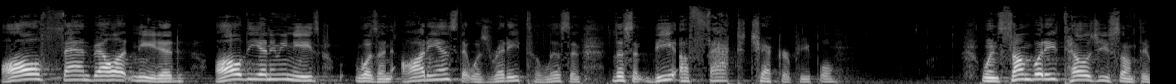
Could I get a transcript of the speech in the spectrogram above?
All Sanballat needed, all the enemy needs, was an audience that was ready to listen. Listen, be a fact checker, people. When somebody tells you something,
